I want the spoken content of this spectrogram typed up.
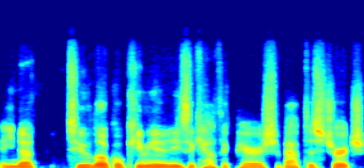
you know two local communities, a Catholic parish, a Baptist church,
